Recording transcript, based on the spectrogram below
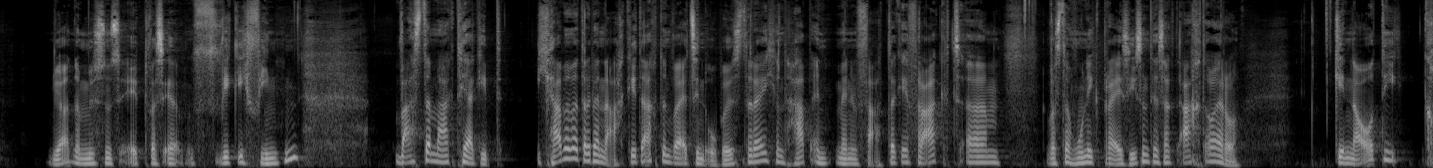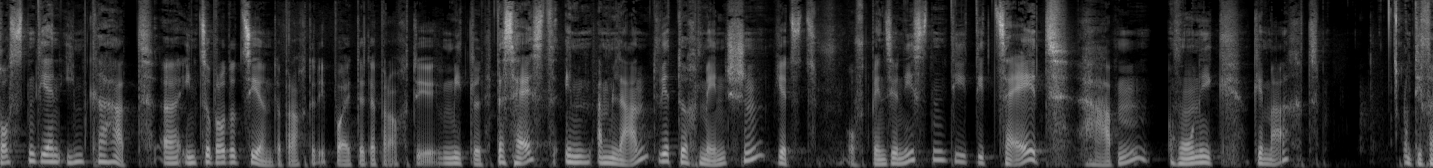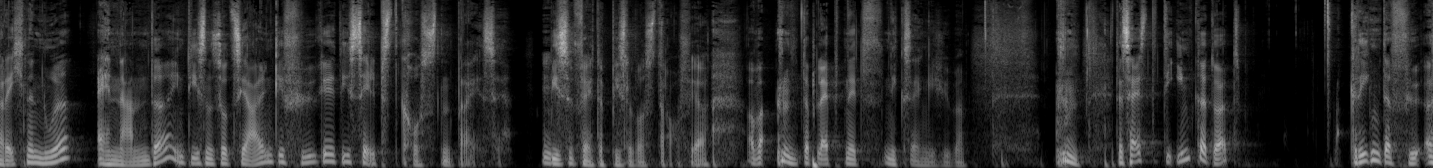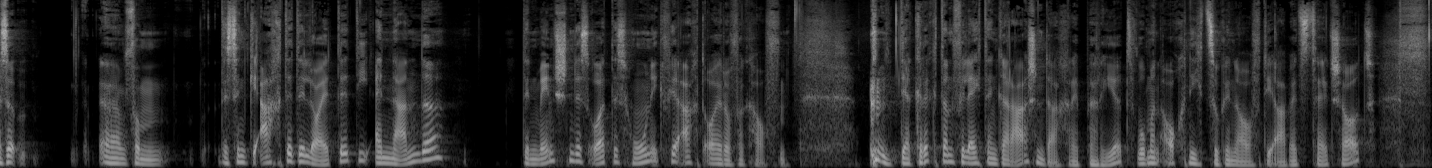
Ja, da müssen sie etwas wirklich finden, was der Markt hergibt. Ich habe aber darüber nachgedacht und war jetzt in Oberösterreich und habe meinen Vater gefragt, ähm, was der Honigpreis ist und der sagt acht Euro. Genau die Kosten, die ein Imker hat, äh, ihn zu produzieren. Der braucht ja die Beute, der braucht die Mittel. Das heißt, im, am Land wird durch Menschen, jetzt oft Pensionisten, die die Zeit haben, Honig gemacht und die verrechnen nur einander in diesem sozialen Gefüge die Selbstkostenpreise. Mhm. Bis, vielleicht ein bisschen was drauf, ja. Aber da bleibt nicht nichts eigentlich über. Das heißt, die Imker dort kriegen dafür, also äh, vom, das sind geachtete Leute, die einander, den Menschen des Ortes Honig für acht Euro verkaufen. Der kriegt dann vielleicht ein Garagendach repariert, wo man auch nicht so genau auf die Arbeitszeit schaut.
